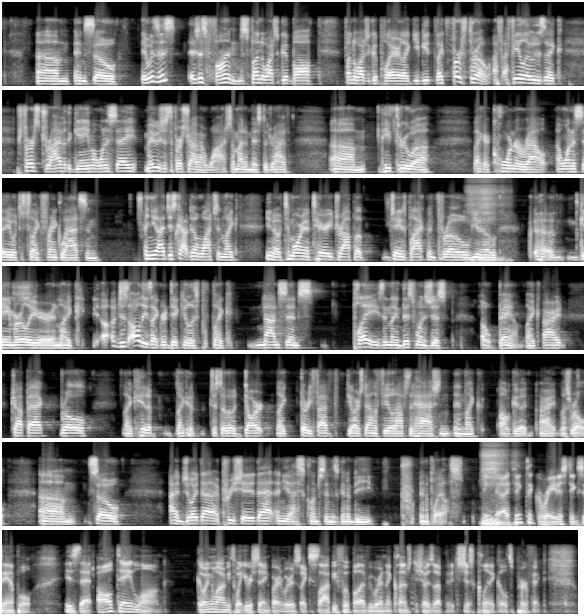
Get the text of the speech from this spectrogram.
Um, and so it was just it was just fun. Just fun to watch a good ball fun to watch a good player. Like you get like first throw. I, feel it was like first drive of the game i want to say. Maybe it was just the first drive i watched. I might have missed a drive. Um, he threw a like a corner route i want to say which is to like frank ladson. And you know i just got done watching like you know tamorrion terry drop a James Blackman throw, you know, uh, game earlier, and like uh, just all these like ridiculous like nonsense plays, and like this one's just oh bam, like all right, drop back, roll, like hit a like a just a little dart like 35 yards down the field opposite hash, and, and like all good. All right, let's roll. Um, so I enjoyed that. I appreciated that, and yes, Clemson is going to be in the playoffs. I think the greatest example is that all day long, going along with what you were saying, Barton, where it's like sloppy football everywhere, and then Clemson shows up and it's just clinical. It's perfect.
